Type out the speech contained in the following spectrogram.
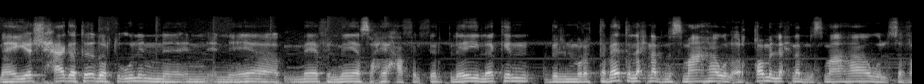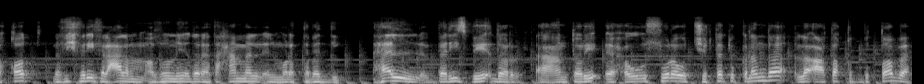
ما هياش حاجة تقدر تقول ان ان إن هي 100% صحيحة في ال fair play. لكن بالمرتبات اللي إحنا بنسمعها والأرقام اللي إحنا بنسمعها والصفقات ما فيش فريق في العالم أظن يقدر يتحمل المرتبات دي. هل باريس بيقدر عن طريق حقوق الصورة والتيشيرتات والكلام ده؟ لا أعتقد بالطبع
